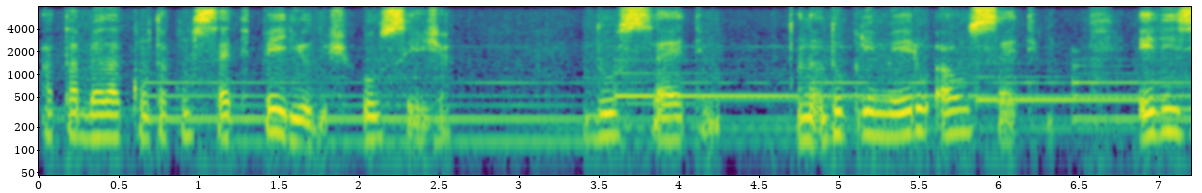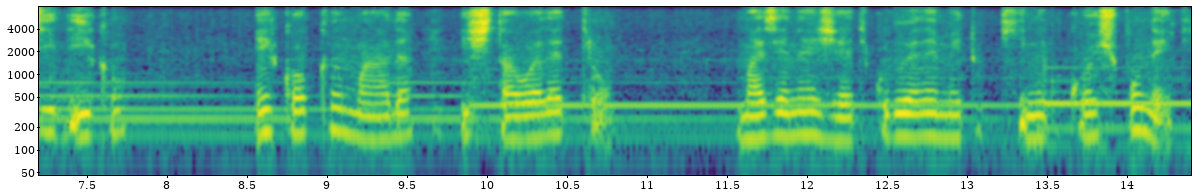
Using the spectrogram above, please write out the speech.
a tabela conta com sete períodos, ou seja, do sétimo, do primeiro ao sétimo. Eles indicam em qual camada está o elétron mais energético do elemento químico correspondente.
